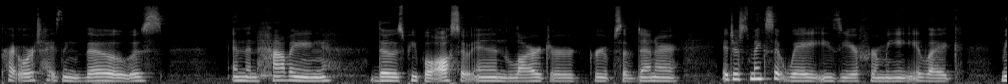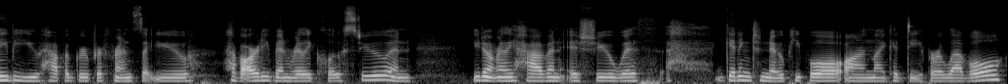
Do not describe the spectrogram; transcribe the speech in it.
prioritizing those and then having those people also in larger groups of dinner, it just makes it way easier for me. Like maybe you have a group of friends that you have already been really close to and you don't really have an issue with getting to know people on like a deeper level.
